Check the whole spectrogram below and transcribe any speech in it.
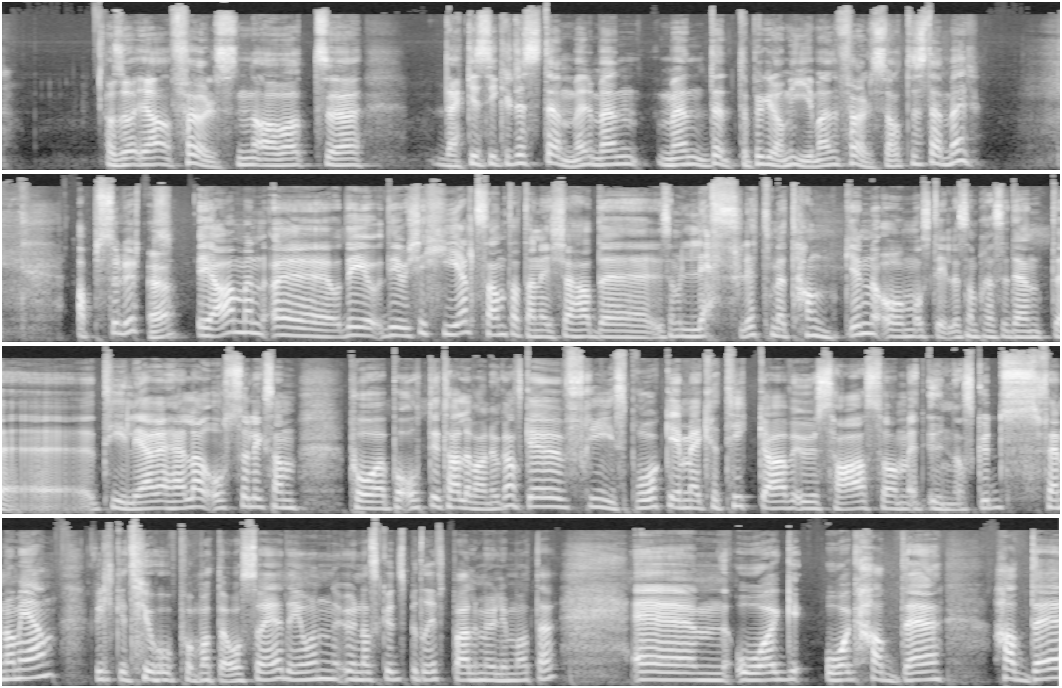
Altså, ja, Følelsen av at uh, Det er ikke sikkert det stemmer, men, men dette programmet gir meg en følelse av at det stemmer. Absolutt. Ja, ja men øh, det, er jo, det, er jo, ikke helt sant at han ikke hadde liksom, leflet med tanken om å stille som president øh, tidligere heller. Også liksom på, på 80-tallet var han jo ganske frispråkig med kritikk av USA som et underskuddsfenomen. Hvilket jo på en måte også er. Det er jo en underskuddsbedrift på alle mulige måter. Ehm, og, og hadde hadde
